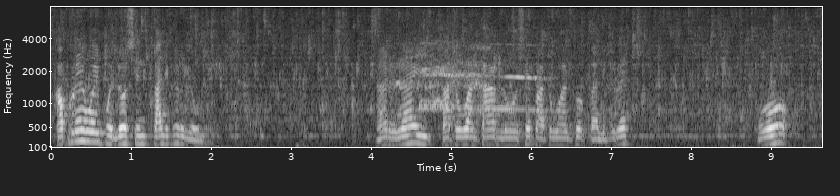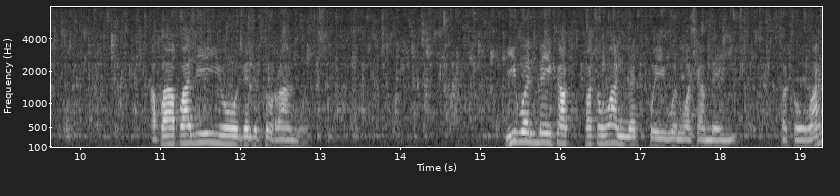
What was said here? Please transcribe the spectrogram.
Kapre wai po losin talikir yome. Ngai patawan tar lose patawan to talikiret o apa li yo delito ranwo iwan may kak patawan met po iwan wasa may patawan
